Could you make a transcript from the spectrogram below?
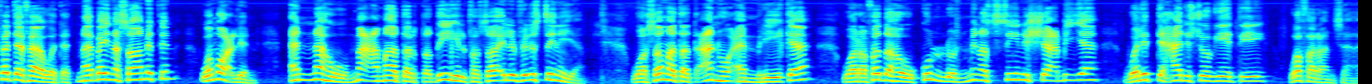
فتفاوتت ما بين صامت ومعلن أنه مع ما ترتضيه الفصائل الفلسطينية. وصمتت عنه أمريكا ورفضه كل من الصين الشعبية والاتحاد السوفيتي وفرنسا.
